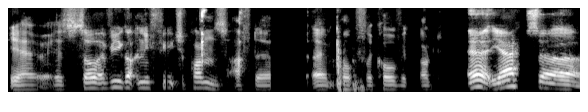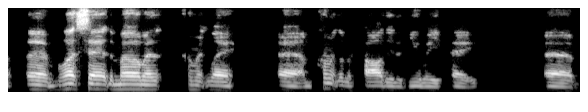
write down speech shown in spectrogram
Yeah, it is. So, have you got any future plans after um, hopefully COVID gone? Uh, yeah. So um, let's say at the moment, currently, uh, I'm currently recording a new EP. Um,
